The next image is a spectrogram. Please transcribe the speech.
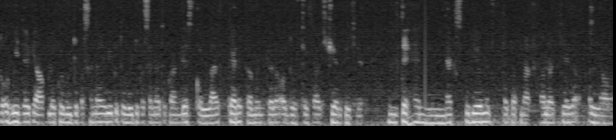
तो उम्मीद है कि आप लोग को वीडियो पसंद आएगी। तो वीडियो पसंद आए तो काइंडली इसको लाइक करें कमेंट करें और दोस्तों के साथ शेयर कीजिए। मिलते हैं नेक्स्ट वीडियो में जब तक अपना ख्याल रखिएगा। अल्लाह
